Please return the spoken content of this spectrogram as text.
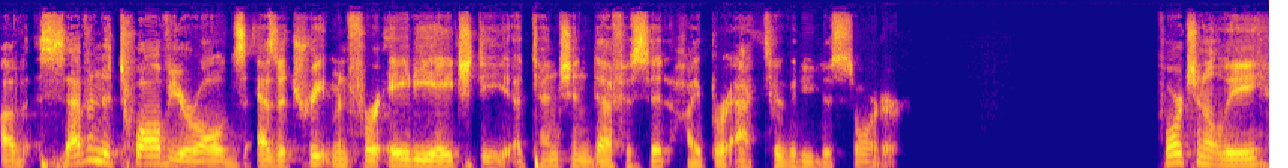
of 7 to 12 year olds as a treatment for ADHD, attention deficit hyperactivity disorder. Fortunately,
